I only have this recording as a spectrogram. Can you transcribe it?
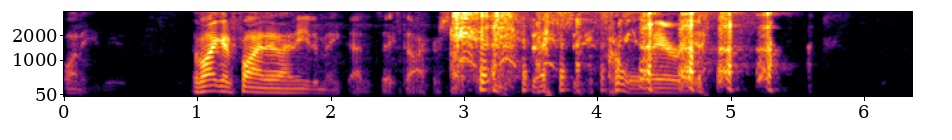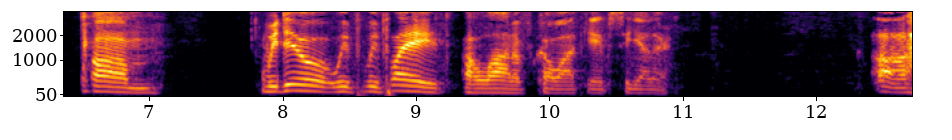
funny, dude. If I can find it, I need to make that a TikTok or something. That's just hilarious. Um, we do we we play a lot of co-op games together. Uh,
